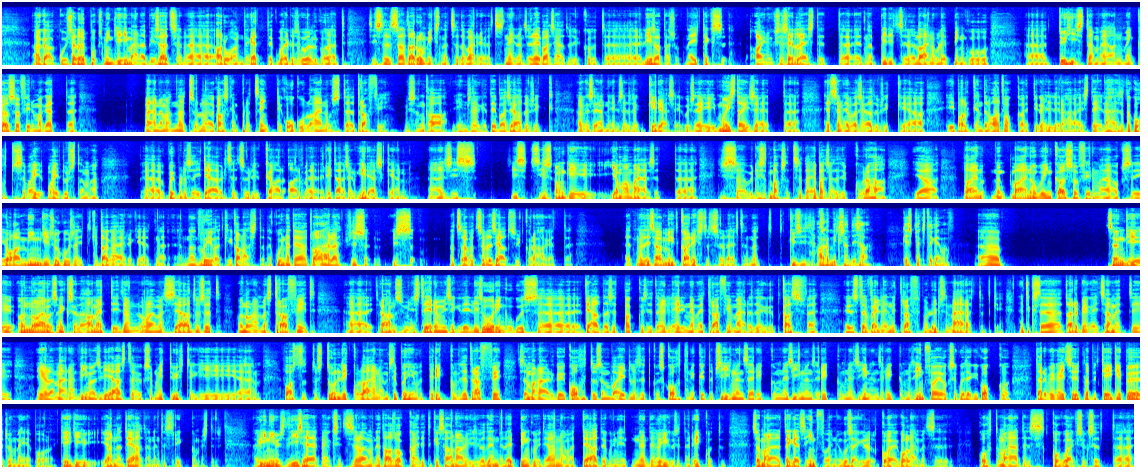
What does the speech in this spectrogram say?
aga kui sa lõpuks mingi ime läbi saad selle aruande kätte, kui palju sa võlgu oled, siis sa saad aru, miks nad seda varjavad, sest neil on seal ebaseaduslikud äh, lisatasud, näiteks ainuüksi selle eest, et, et nad pidid selle laenulepingu äh, tühistama ja andma inkassofirma kätte, väänavad nad sulle kakskümmend protsenti kogu laenust äh, trahvi, mis on ka ilmselgelt ebaseaduslik aga see on seal kirjas ja kui sa ei mõista ise, et, et see on ebaseaduslik ja ei palka endale advokaati kalli raha eest, ei lähe seda kohtusse vai-, vaidlustama, äh, võib-olla sa ei tea üldse, et sul niisugune ar-, arverida seal kirjaski on, äh, siis siis, siis ongi jama majas, et äh, siis sa lihtsalt maksad seda ebaseaduslikku raha ja laenu, laenu või inkassofirma jaoks ei ole mingisuguseidki tagajärgi, et nad võivadki kalastada, kui nad jäävad vahele, siis, siis nad saavad selle seadusliku raha kätte. et nad ei saa mingit karistust selle eest, et nad küsisid. aga miks nad ei saa? kes peaks tegema uh,? see ongi, on olemas, eks ole, ametid, on olemas seadused, on olemas trahvid Äh, rahandusministeerium isegi tellis uuringu, kus äh, teadlased pakkusid välja erinevaid trahvimäärade kasve ja just tuleb välja, neid trahve pole üldse määratudki. näiteks äh, Tarbijakaitseamet ei, ole määranud viimase viie aasta jooksul mitte ühtegi vastutustundliku laenamise põhimõtte rikkumise trahvi, samal ajal kui kohtus on vaidlused, kus kohtunik ütleb, siin on see rikkumine, siin on see rikkumine, siin on see rikkumine, see info ei jookse kuidagi kokku, tarbijakaitse ütleb, et keegi ei pöördu meie poole, keegi ei anna teada nendest rikkumistest aga inimesed ise peaksid siis olema need advokaadid, kes analüüsivad enda lepinguid ja annavad teada, kui neid, nende õigused on rikutud. samal ajal tegelikult see info on ju kusagil kogu aeg olemas, kohtumajades kogu aeg niisugused äh,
